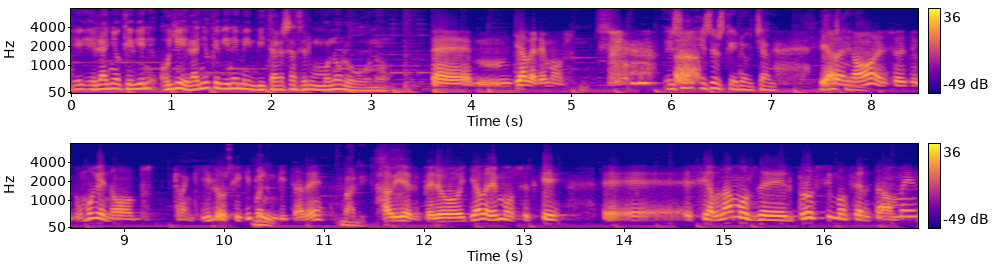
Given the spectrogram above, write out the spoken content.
eh, el año que viene, oye, el año que viene me invitarás a hacer un monólogo o no. Eh, mm, ya veremos. Eso, eso es que no, Xavi. Ya, es que no, eso ¿cómo que no? Pues, tranquilo, sí que Bueno. te invitaré. Vale. Javier, pero ya veremos. Es que eh, si hablamos del próximo certamen,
